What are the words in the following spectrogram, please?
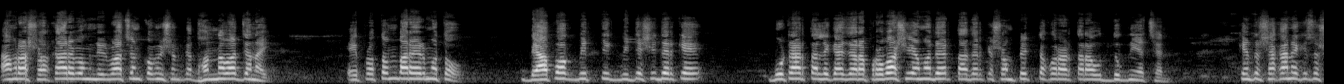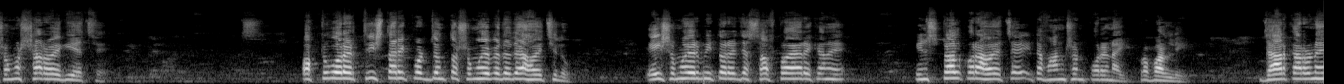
আমরা সরকার এবং নির্বাচন কমিশনকে ধন্যবাদ জানাই। এই প্রথমবারের মতো ব্যাপক ভিত্তিক বিদেশিদেরকে ভোটার তালিকায় যারা প্রবাসী আমাদের, তাদেরকে সম্পৃক্ত করার তারা উদ্যোগ নিয়েছেন। কিন্তু সেখানে কিছু সমস্যা রয়ে গিয়েছে। অক্টোবরের ত্রিশ তারিখ পর্যন্ত সময় বেঁধে দেওয়া হয়েছিল। এই সময়ের ভিতরে যে সফটওয়্যার এখানে ইনস্টল করা হয়েছে, এটা ফাংশন করে নাই প্রপারলি যার কারণে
